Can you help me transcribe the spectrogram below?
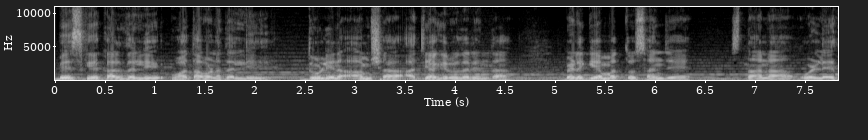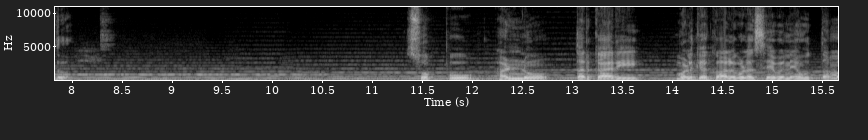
ಬೇಸಿಗೆ ಕಾಲದಲ್ಲಿ ವಾತಾವರಣದಲ್ಲಿ ಧೂಳಿನ ಅಂಶ ಅತಿಯಾಗಿರುವುದರಿಂದ ಬೆಳಗ್ಗೆ ಮತ್ತು ಸಂಜೆ ಸ್ನಾನ ಒಳ್ಳೆಯದು. ಸೊಪ್ಪು, ಹಣ್ಣು, ತರಕಾರಿ, ಮೊಳಕೆ ಕಾಳುಗಳ ಸೇವನೆ ಉತ್ತಮ.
